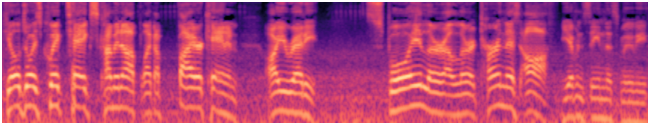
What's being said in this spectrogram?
Killjoy's quick takes coming up like a fire cannon. Are you ready? Spoiler alert. Turn this off. You haven't seen this movie.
